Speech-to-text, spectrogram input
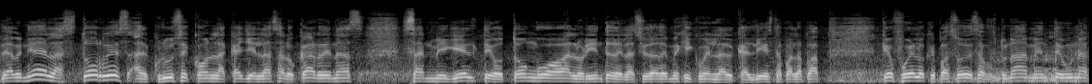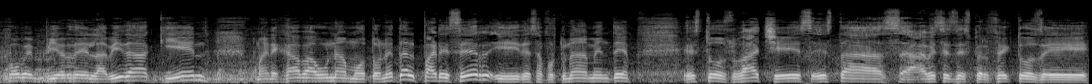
de Avenida de las Torres al cruce con la calle Lázaro Cárdenas, San Miguel Teotongo al oriente de la Ciudad de México en la alcaldía de Iztapalapa. ¿Qué fue lo que pasó? Desafortunadamente una joven pierde la vida, quien manejaba una motoneta al parecer y desafortunadamente estos baches, estas a veces desperfectos de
